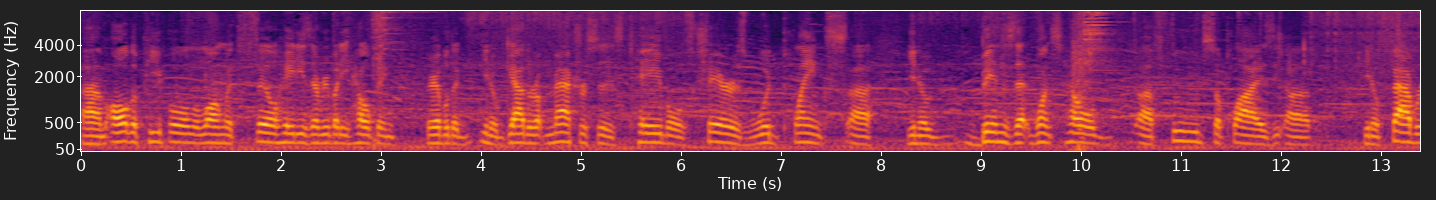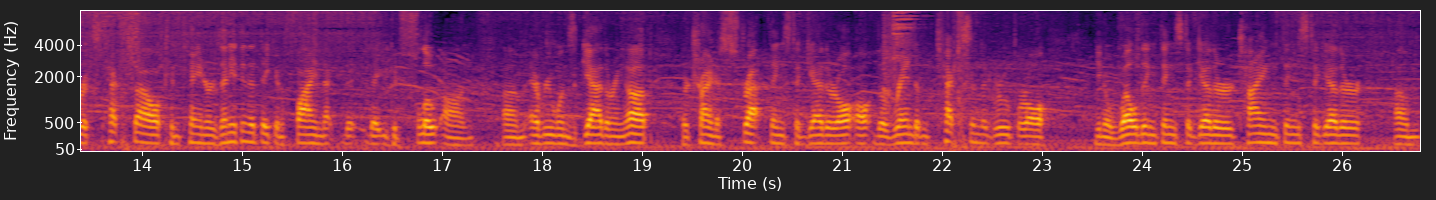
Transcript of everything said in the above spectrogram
Um, all the people, along with Phil, Hades, everybody helping, they're able to you know gather up mattresses, tables, chairs, wood planks, uh, you know bins that once held uh, food supplies, uh, you know fabrics, textile containers, anything that they can find that that, that you could float on. Um, everyone's gathering up. They're trying to strap things together. All, all the random techs in the group are all, you know, welding things together, tying things together. Um,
